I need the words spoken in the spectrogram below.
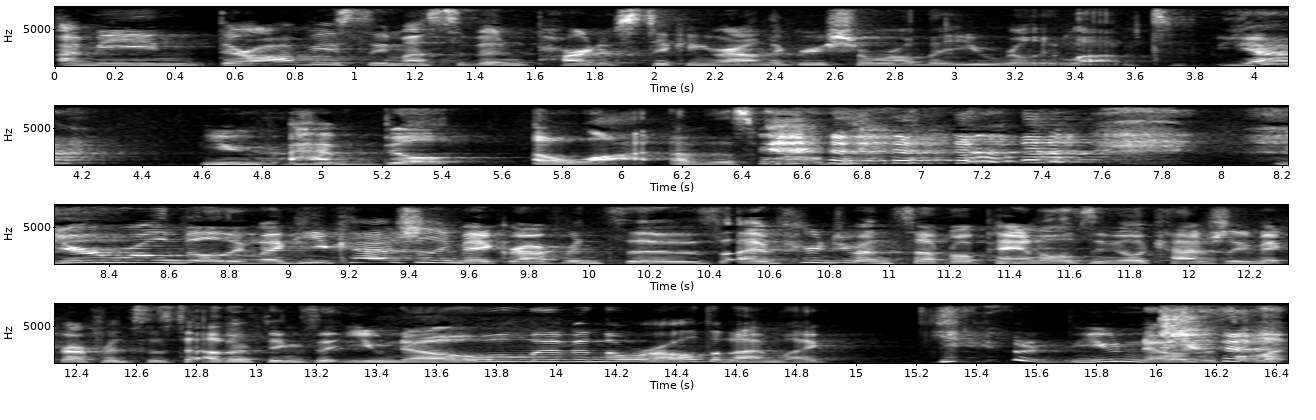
I mean there obviously must have been part of sticking around the Grisha world that you really loved. yeah You have built a lot of this world. Your world building, like you casually make references. I've heard you on several panels, and you'll casually make references to other things that you know live in the world, and I'm like, you you know this place.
